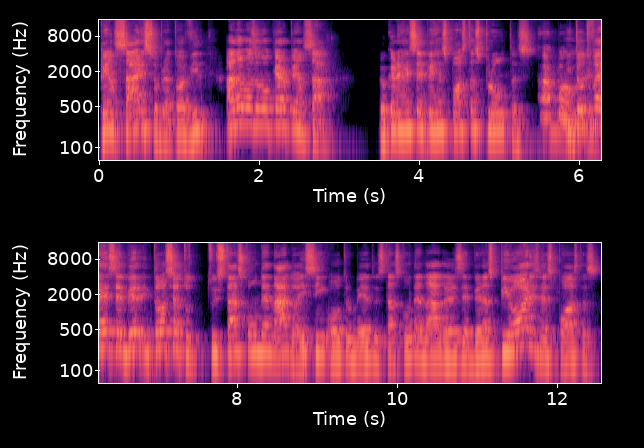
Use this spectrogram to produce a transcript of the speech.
pensares sobre a tua vida, ah não, mas eu não quero pensar. Eu quero receber respostas prontas. Ah, bom. então tu vai receber, então assim, ó, tu, tu estás condenado, aí sim, outro medo, estás condenado a receber as piores respostas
